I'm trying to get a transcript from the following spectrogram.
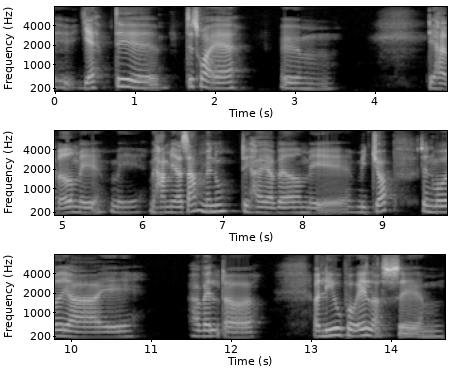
Øh, ja, det, det tror jeg, er. Øhm, det har jeg været med, med, med ham, jeg er sammen med nu. Det har jeg været med mit job. Den måde, jeg øh, har valgt at, at leve på ellers. Øhm,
